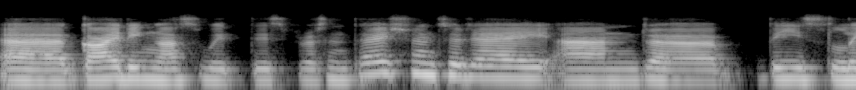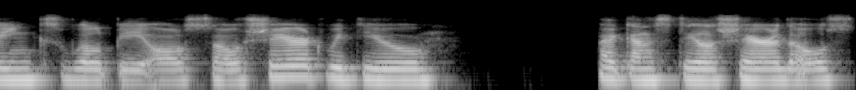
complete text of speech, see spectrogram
uh, guiding us with this presentation today, and uh, these links will be also shared with you. I can still share those,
